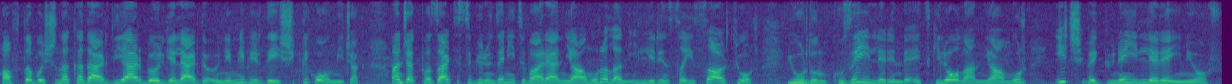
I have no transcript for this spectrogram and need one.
Hafta başına kadar diğer bölgelerde önemli bir değişiklik olmayacak. Ancak pazartesi gününden itibaren yağmur alan illerin sayısı artıyor. Yurdun kuzey illerinde etkili olan yağmur iç ve güney illere iniyor.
